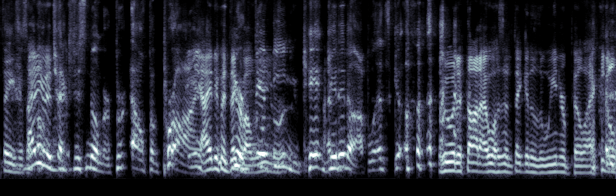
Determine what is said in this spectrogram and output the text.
things. It's I didn't oh, even- text this number for Alpha Prime. yeah i didn't even think You're about 50 wiener. you can't get it up. Let's go. who would have thought i wasn't thinking of the wiener pill angle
